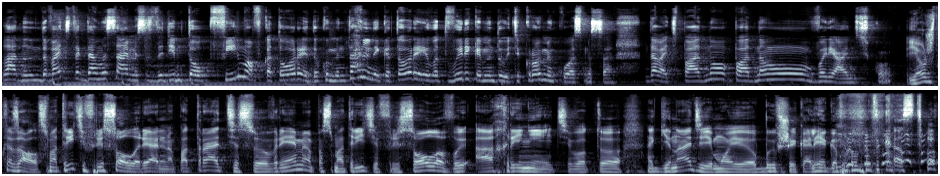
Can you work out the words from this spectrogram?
Ладно, ну давайте тогда мы сами создадим топ фильмов, которые документальные, которые вот вы рекомендуете, кроме космоса. Давайте по, одно, по одному вариантику. Я уже сказал, смотрите фрисоло, реально, потратьте свое время, посмотрите фрисоло, вы охренеете. Вот э, Геннадий, мой бывший коллега по подкасту,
